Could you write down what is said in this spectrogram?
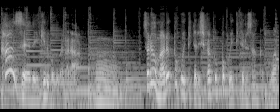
感性で生きることだから。うんそれを丸っぽく生きたり四角っぽく生きてる三角は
